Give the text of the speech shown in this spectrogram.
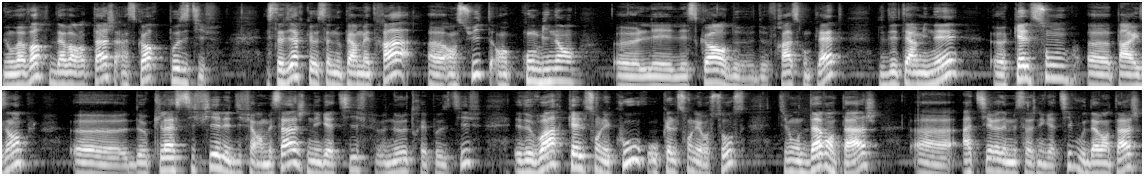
mais on va avoir davantage un score positif. C'est-à-dire que ça nous permettra ensuite, en combinant les, scores de, phrases complètes, de déterminer quels sont, par exemple, de classifier les différents messages, négatifs, neutres et positifs, et de voir quels sont les cours ou quelles sont les ressources qui vont davantage euh, attirer des messages négatifs ou davantage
